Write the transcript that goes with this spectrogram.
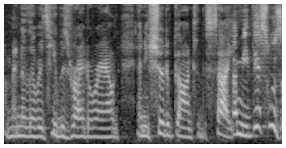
I mean, in other words, he was right around and he should have gone to the site. I mean, this was,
